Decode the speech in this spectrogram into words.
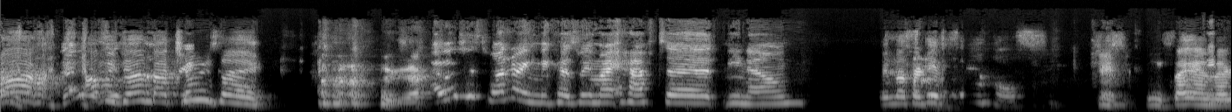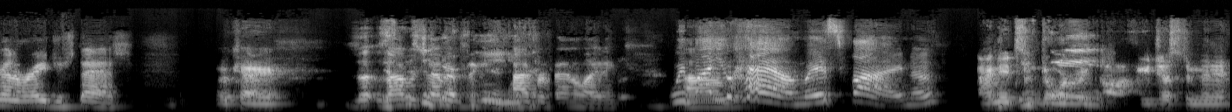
Ah, I'll be done by Tuesday. exactly. I was just wondering because we might have to, you know, We must give samples. She's, she's saying they're going to raid your stash. Okay. Z- this Zabber is where we're getting- hyperventilating. We buy you Um, ham. It's fine. I need some If dwarven we- coffee. Just a minute.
